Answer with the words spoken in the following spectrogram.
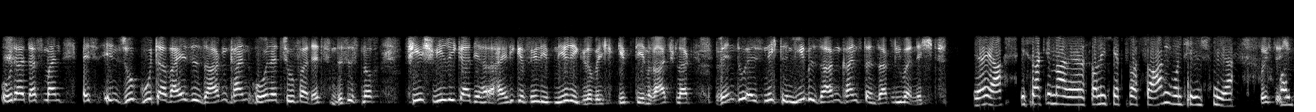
oder dass man es in so guter Weise sagen kann, ohne zu verletzen. Das ist noch viel schwieriger. Der heilige Philipp Neri, glaube ich, gibt den Ratschlag, wenn du es nicht in Liebe sagen kannst, dann sag lieber nichts. Ja, ja. Ich sage immer, äh, soll ich jetzt was sagen und hilf mir. Richtig. Und,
